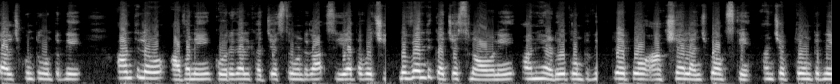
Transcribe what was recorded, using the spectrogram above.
తలుచుకుంటూ ఉంటుంది. అంతలో అవని కూరగాయలు కట్ చేస్తూ ఉండగా సుజాత వచ్చి నువ్వెందుకు కట్ చేస్తున్నావు అవని? అని అడుగుతూ ఉంటుంది. రేపు అక్షయ లంచ్ బాక్స్కి అని చెప్తూ ఉంటుంది.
